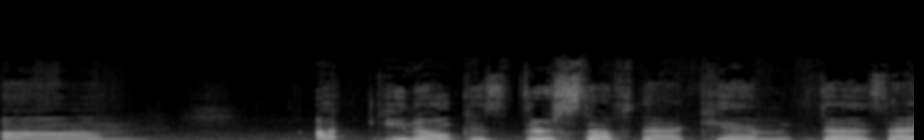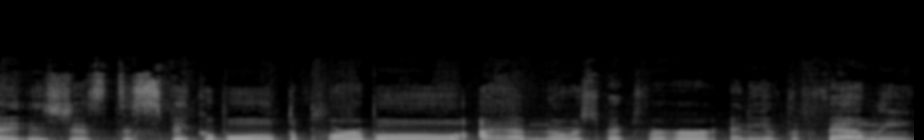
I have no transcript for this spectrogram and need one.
Um, I, you know, because there's stuff that Kim does that is just despicable, deplorable. I have no respect for her, any of the family,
